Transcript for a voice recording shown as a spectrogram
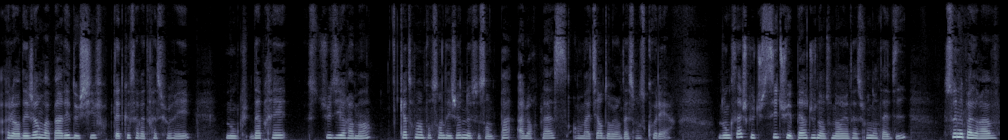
Alors déjà, on va parler de chiffres, peut-être que ça va te rassurer. Donc d'après Studirama, 80% des jeunes ne se sentent pas à leur place en matière d'orientation scolaire. Donc sache que si tu es perdu dans ton orientation dans ta vie, ce n'est pas grave,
